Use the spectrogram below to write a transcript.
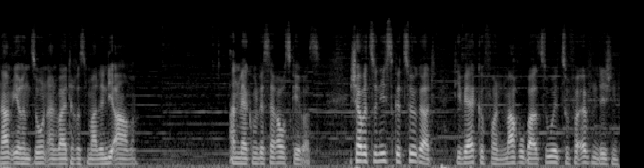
nahm ihren Sohn ein weiteres Mal in die Arme. Anmerkung des Herausgebers. Ich habe zunächst gezögert, die Werke von Maruba Sul zu veröffentlichen,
